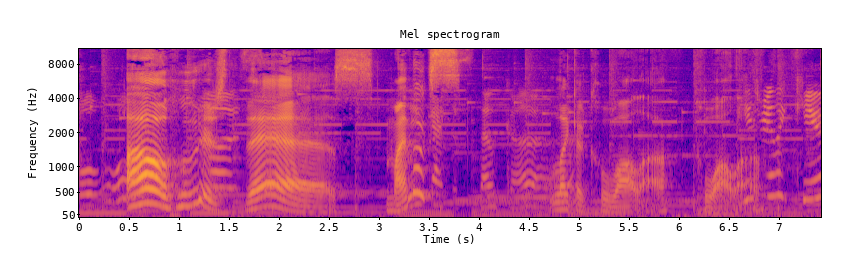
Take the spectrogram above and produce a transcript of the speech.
Oh, Oh, who is this? Mine These looks so like a koala. Koala. He's really cute.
